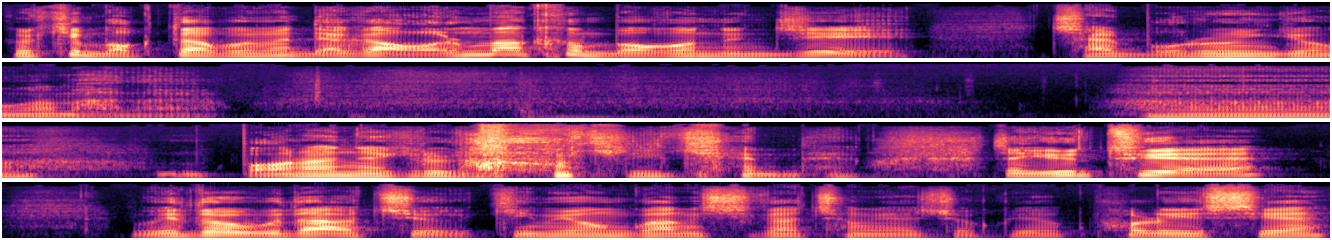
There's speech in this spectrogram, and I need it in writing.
그렇게 먹다 보면 내가 얼마큼 먹었는지 잘 모르는 경우가 많아요. 아, 뻔한 얘기를 너무 길게 했네요. 자, 유투의 With or Without You 김용광 씨가 청해 주셨고요. 폴리스의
